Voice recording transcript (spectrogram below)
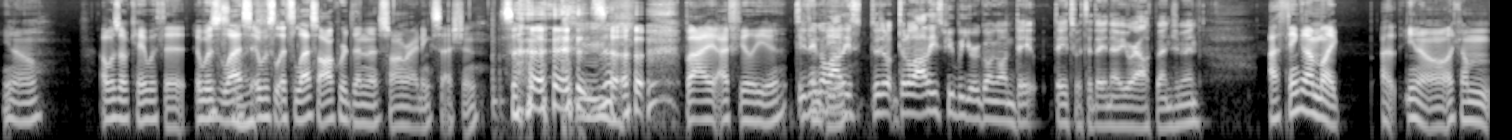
you know, I was okay with it. It was That's less. It was. It's less awkward than a songwriting session. So, so but I, I feel you. Do you think a lot of these did, did a lot of these people you were going on date, dates with did they know you were Alec Benjamin? I think I'm like, uh, you know, like I'm.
